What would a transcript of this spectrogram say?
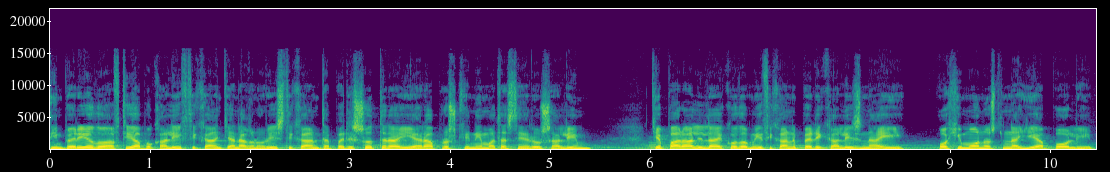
Την περίοδο αυτή αποκαλύφθηκαν και αναγνωρίστηκαν τα περισσότερα ιερά προσκυνήματα στην Ιερουσαλήμ και παράλληλα οικοδομήθηκαν περικαλείς ναοί όχι μόνο στην Αγία Πόλη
